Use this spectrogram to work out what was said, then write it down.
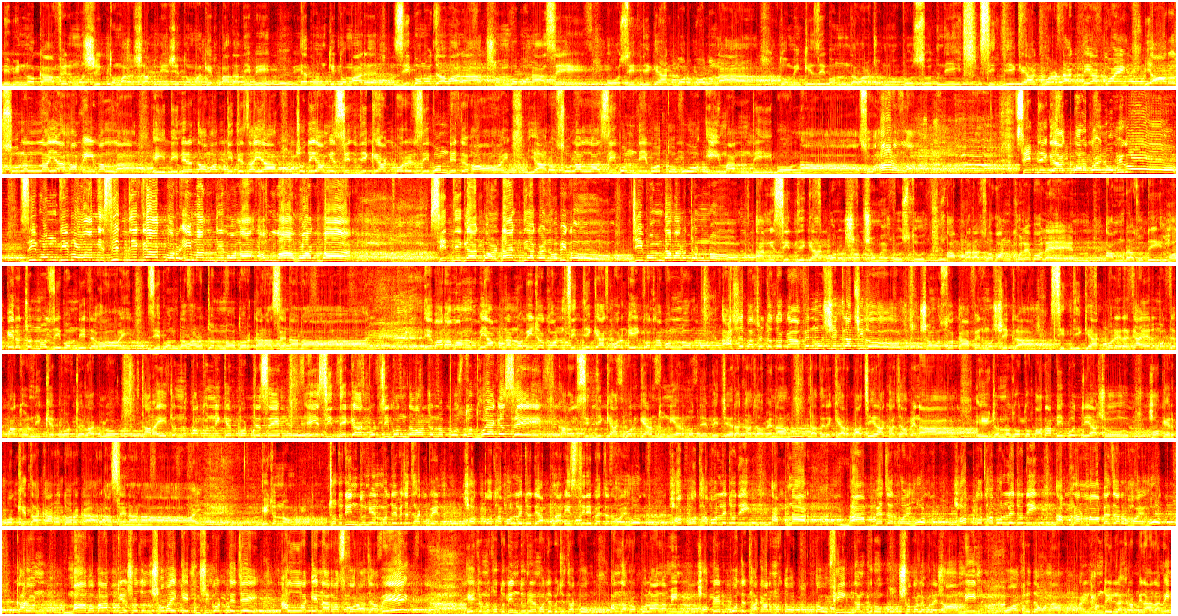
বিভিন্ন কাফের মুশরিক তোমার সামনে এসে তোমাকে বাধা দিবে এবং কি তোমার জীবনও যাওয়ার আর সম্ভাবনা আছে। ও সিদ্দিকে আকবর, বলো না, তুমি কি জীবন দেওয়ার জন্য প্রস্তুত নেই? সিদ্দিকে আকবর ডাক দিয়া কয়, ইয়া রাসূলুল্লাহ, ইয়া হাবিবাল্লাহ, এই দিনের দাওয়াত দিতে যাইয়া যদি আমি সিদ্দিকে আকবরের জীবন দিতে হয়। ইয়া রসুল আল্লাহ জীবন দিব, তবুও ইমান দিব না। সোহার আল্লাহ সিদ্দিকে আকবর কয়, নবী গো, জীবন দিব আমি, সিদ্দিকে আকবর ইমান দিব না। আল্লাহ আকবার। সিদ্দিকে আকবর ডাক দিয়া কয়, নবী গো, জীবন দেওয়ার জন্য আমি সিদ্দিক আকবর সব সময় প্রস্তুত। আপনারা জবান খুলে বলেন, আমরা যদি হকের জন্য জীবন দিতে হয়, জীবন দেওয়ার জন্য দরকার আছে না নাই? এবার আমার নবী, আপনার নবী যখন সিদ্দিকে আকবরকে এই কথা বলল, আশেপাশে যত কাফের মুশরিকরা ছিল, সমস্ত কাফের মুশরিকরা সিদ্দিকে আকবরের গায়ের মধ্যে পাথর নিক্ষেপ করতে লাগল। তারা এই জন্য পাথর নিক্ষেপ করতেছে। এই সিদ্দিক আকবর জীবন দেওয়ার জন্য প্রস্তুত হয়ে গেছে, কারণ সিদ্দিক আকবরকে আর দুনিয়ার মধ্যে বেঁচে রাখা যাবে না, তাদেরকে আর বাঁচিয়ে রাখা যাবে না। এই জন্য যত বাধা বিপত্তি আসুক, হকের পক্ষে থাকারও দরকার আছে না নাই। এই জন্য যতদিন দুনিয়ার মধ্যে বেঁচে থাকবেন, হক কথা বললে যদি আপনার স্ত্রী বেজার হয় হোক, হক কথা বললে যদি আপনার বাপ বেজার হয় হোক, হক কথা বললে যদি আপনার মা বেজার হয় হোক, কারণ মা বাবা, আত্মীয় স্বজন সবাইকে খুশি করতে যে আল্লাহকে নারাজ করা যাবে, এই জন্য যতদিন দুনিয়ার মধ্যে বেঁচে থাকব, আল্লাহ রব্বুল আলমিন হকের পথে থাকার মতো তৌফিক দান করুক। সকলে বলেন, আমিন। ও আখরি দাওয়ানা আলহামদুলিল্লাহ রবিল আলমিন।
